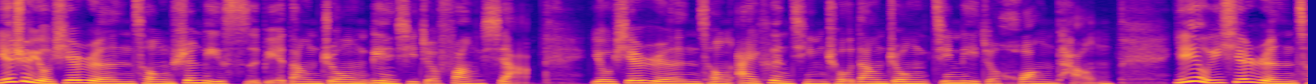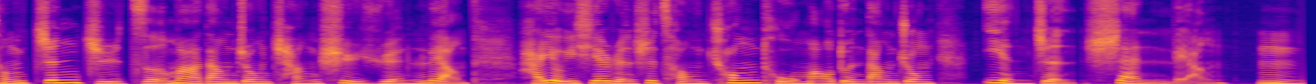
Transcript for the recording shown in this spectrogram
也许有些人从生离死别当中练习着放下，有些人从爱恨情仇当中经历着荒唐，也有一些人从争执责骂当中尝试原谅，还有一些人是从冲突矛盾当中验证善良。嗯。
